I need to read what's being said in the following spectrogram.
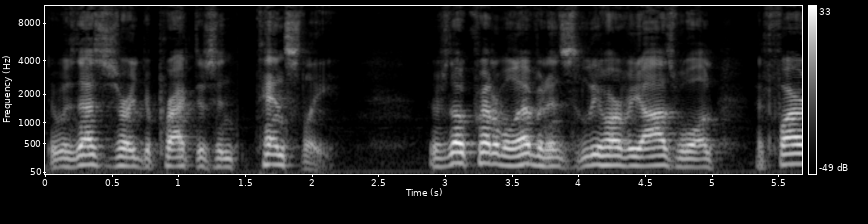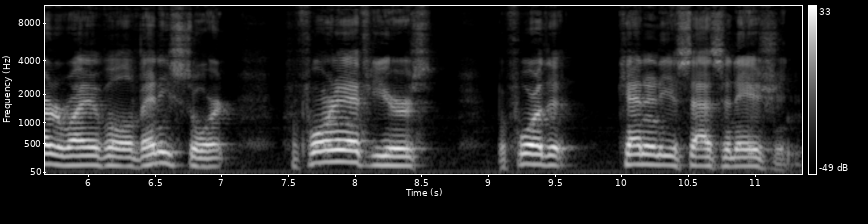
it was necessary to practice intensely. There's no credible evidence that Lee Harvey Oswald had fired a rifle of any sort for four and a half years before the Kennedy assassination.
